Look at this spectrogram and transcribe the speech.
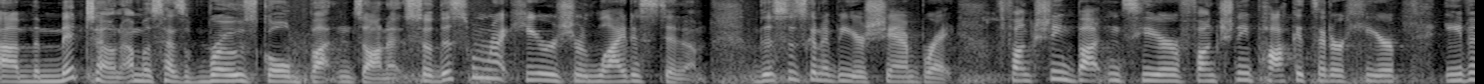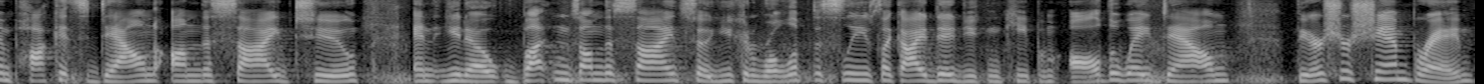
um, the mid-tone almost has rose gold buttons on it. So this one right here is your lightest denim. This is gonna be your chambray. Functioning buttons here, functioning pockets that are here, even pockets down on the side too. And you know, buttons on the side so you can roll up the sleeves like I did. You can keep them all the way down. There's your chambray.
